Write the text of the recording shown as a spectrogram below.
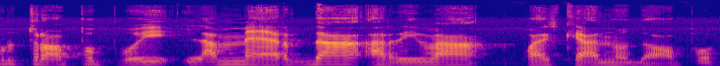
purtroppo poi la merda arriva qualche anno dopo.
